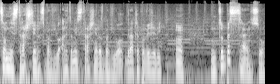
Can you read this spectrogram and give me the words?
co mnie strasznie rozbawiło, ale to mnie strasznie rozbawiło, gracze powiedzieli, mm, no to bez sensu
